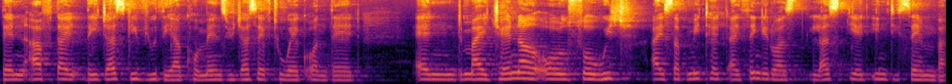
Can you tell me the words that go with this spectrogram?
Then after they just give you their comments, you just have to work on that. And my journal also, which I submitted, I think it was last year in December.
